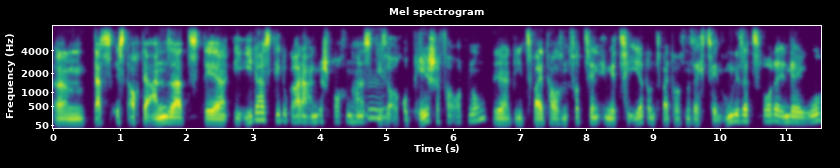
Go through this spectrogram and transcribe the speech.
Ähm, das ist auch der Ansatz der EIDAS, die du gerade angesprochen hast, mhm. diese europäische Verordnung, die 2014 initiiert und 2016 umgesetzt wurde in der EU.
